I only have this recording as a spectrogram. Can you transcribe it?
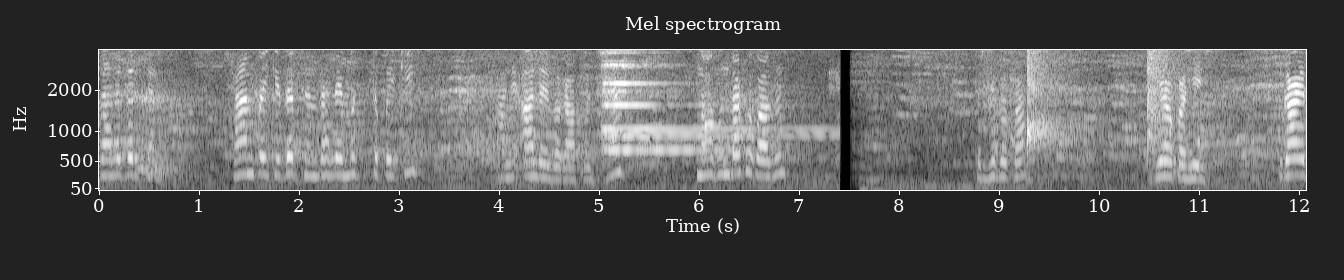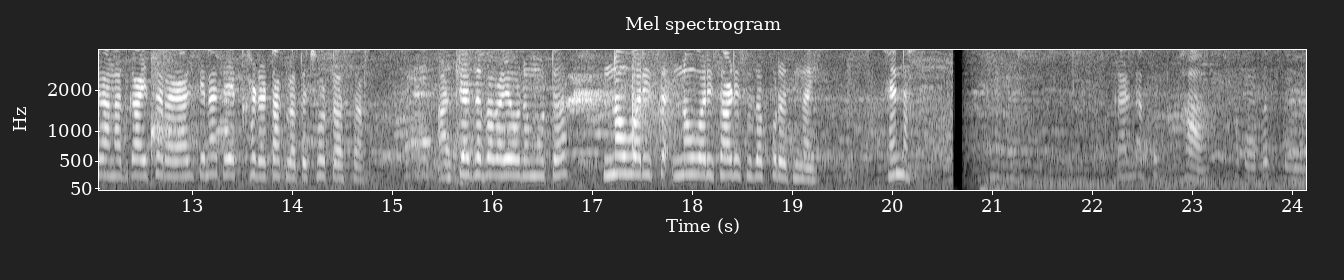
झालं दर्शन. छानपैकी दर्शन झालंय मस्तपैकी. आणि आलोय बघा आपण मागून दाखव का अजून. तर हे बघा. हे का हे. गाय रानात गाय चराय आलते ना ते एक खडं टाकलं होतं छोटासा. आणि त्याचं बघा एवढं मोठं. नऊवारी सा नऊवारी साडी सुद्धा पुरत नाही है ना हा बसलो ना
